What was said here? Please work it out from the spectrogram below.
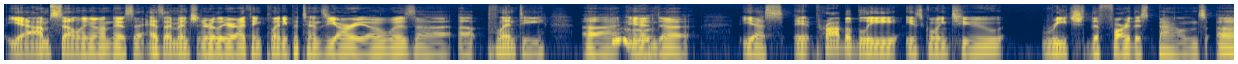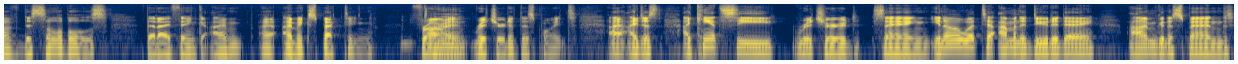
Yeah, I'm selling on this. As I mentioned earlier, I think Plenipotenziario was uh, uh, plenty, uh, and uh, yes, it probably is going to reach the farthest bounds of the syllables that I think I'm I, I'm expecting from right. Richard at this point. I, I just I can't see Richard saying, you know what i I'm going to do today? I'm going to spend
